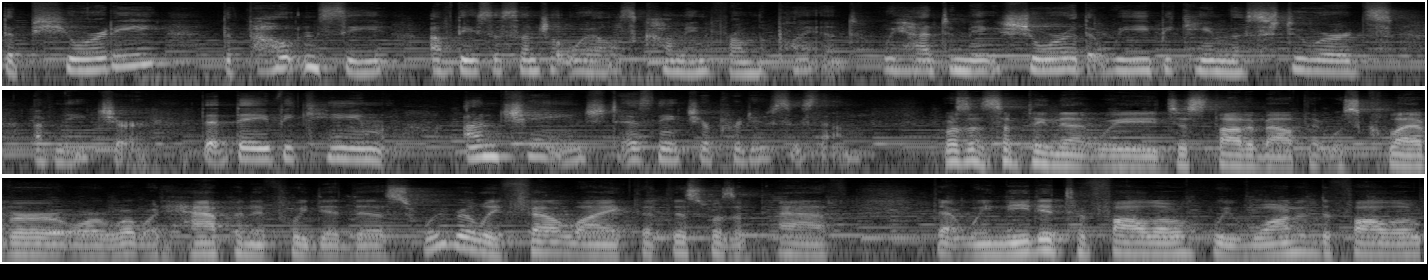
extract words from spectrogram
the purity, the potency of these essential oils coming from the plant. We had to make sure that we became the stewards of nature, that they became unchanged as nature produces them. It wasn't something that we just thought about that was clever or what would happen if we did this. We really felt like that this was a path that we needed to follow, we wanted to follow,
